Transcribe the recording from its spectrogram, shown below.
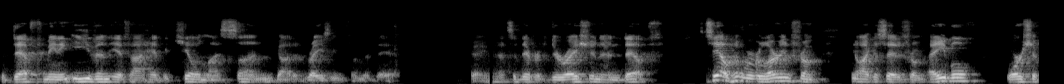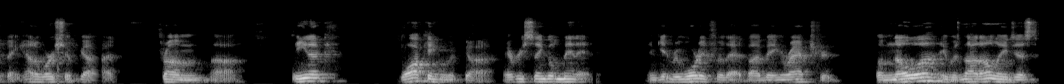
The depth meaning even if I had to kill my son, God would raise him from the dead. Okay, that's a difference. Duration and depth. See how we're learning from You know, like I said, from Abel worshiping, how to worship God, from uh, Enoch walking with God every single minute and get rewarded for that by being raptured. From Noah, it was not only just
